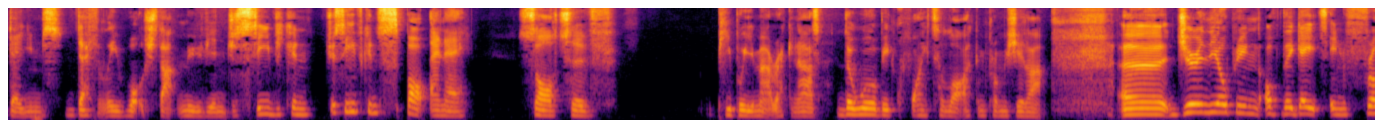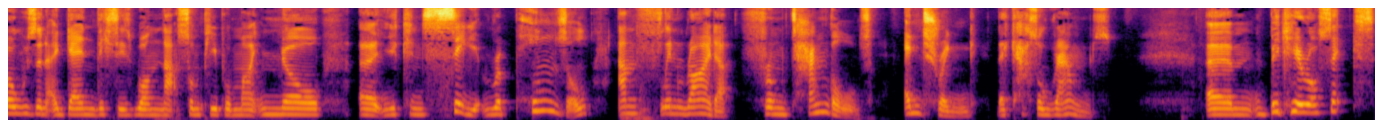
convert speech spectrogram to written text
games, definitely watch that movie and just see if you can, just see if you can spot any sort of people you might recognise. There will be quite a lot, I can promise you that. Uh, during the opening of the gates in Frozen, again, this is one that some people might know. Uh, you can see Rapunzel and Flynn Rider from Tangled entering the castle grounds. Um, Big Hero 6,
